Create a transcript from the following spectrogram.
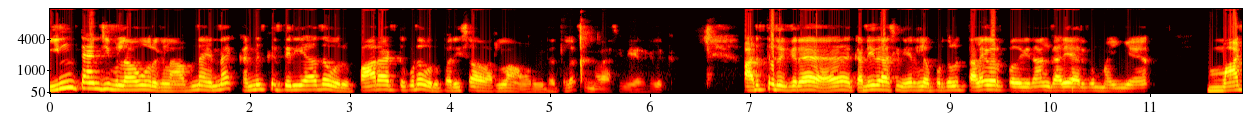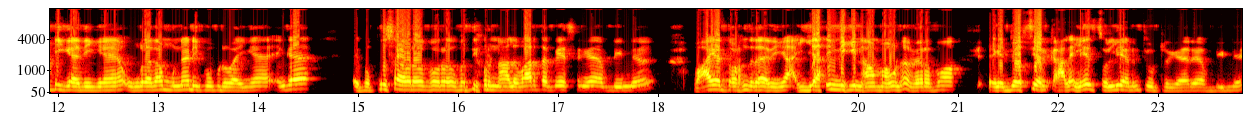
இன்டான்ஜிபிளாகவும் இருக்கலாம். அப்படின்னா என்ன? கண்ணுக்கு தெரியாத ஒரு பாராட்டு கூட ஒரு பரிசா வரலாம் ஒரு விதத்துல சிம்மராசி நேர்களுக்கு. அடுத்து இருக்கிற கன்னிராசி நேர்களை பொறுத்தவரை தலைவர் பதவி தான் காலியா இருக்கும் வைங்க. மாட்டிக்காதீங்க. உங்களை தான் முன்னாடி கூப்பிடுவாங்க. எங்க? இப்ப புதுசா வர போறத பத்தி ஒரு நாலு வார்த்தை பேசுங்க அப்படின்னு வாயை திறந்துடாதீங்க. ஐயா இன்னைக்கு நான் மௌன விரதம். எங்க ஜோசியர் காலையிலேயே சொல்லி அனுப்பிச்சு விட்டுருக்காரு அப்படின்னு.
